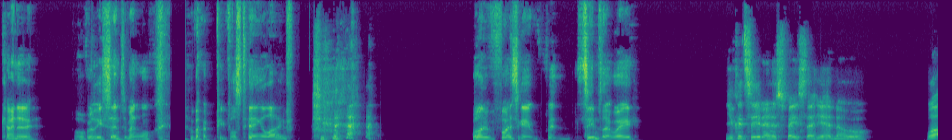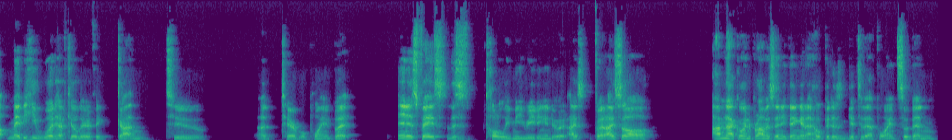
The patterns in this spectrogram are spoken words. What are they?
kind of overly sentimental about people staying alive. Well, Farscape, it seems that way. you could see it in his face that he had no. Well, maybe he would have killed her if it gotten to a terrible point, but in his face, this is totally me reading into it. I but I saw. I'm not going to promise anything, and I hope it doesn't get to that point. So then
